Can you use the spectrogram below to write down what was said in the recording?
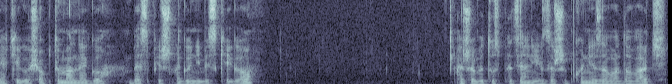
jakiegoś optymalnego, bezpiecznego niebieskiego. Żeby tu specjalnie ich za szybko nie załadować.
